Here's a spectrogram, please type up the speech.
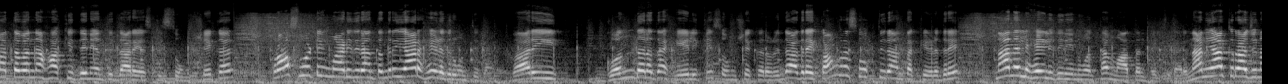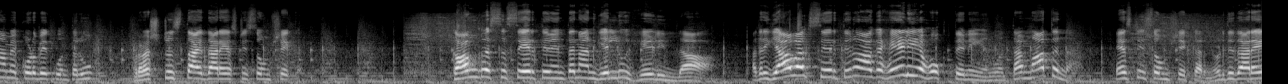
ಮತವನ್ನ ಹಾಕಿದ್ದೇನೆ ಅಂತಿದ್ದಾರೆ S T Somashekhar. Cross voting ಮಾಡಿದಿರಾ ಅಂತಂದ್ರೆ ಯಾರು ಹೇಳಿದ್ರು ಅಂತಿದ್ದಾರೆ. ಭಾರಿ ಗೊಂದಲದ ಹೇಳಿಕೆ ಸೋಮಶೇಖರ್ ಅವರಿಂದ. ಆದ್ರೆ ಕಾಂಗ್ರೆಸ್ ಹೋಗ್ತೀರಾ ಅಂತ ಕೇಳಿದ್ರೆ ನಾನೆಲ್ಲ ಹೇಳಿದ್ದೀನಿ ಎನ್ನುವಂತ ಮಾತನ್ನು ಹೇಳ್ತಿದ್ದಾರೆ. ನಾನು ಯಾಕೆ ರಾಜೀನಾಮೆ ಕೊಡಬೇಕು ಅಂತಲೂ ಪ್ರಶ್ನಿಸ್ತಾ ಇದ್ದಾರೆ ಎಸ್ ಟಿ ಸೋಮಶೇಖರ್. ಕಾಂಗ್ರೆಸ್ ಸೇರ್ತೇನೆ ಅಂತ ನಾನು ಎಲ್ಲೂ ಹೇಳಿಲ್ಲ. ಆದ್ರೆ ಯಾವಾಗ ಸೇರ್ತೇನೋ ಆಗ ಹೇಳಿಯೇ ಹೋಗ್ತೇನೆ ಅನ್ನುವಂಥ ಮಾತನ್ನ ಎಸ್ ಟಿ ಸೋಮಶೇಖರ್ ನುಡಿದಿದ್ದಾರೆ.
